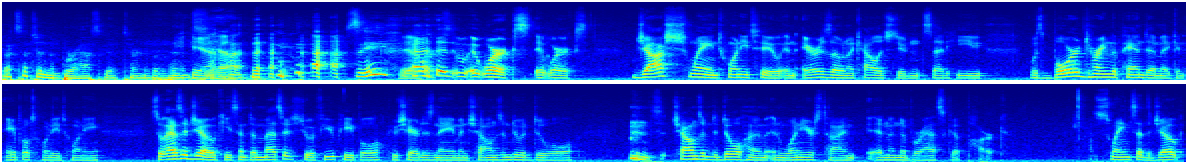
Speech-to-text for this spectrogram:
That's such a Nebraska turn of events. Yeah. See? Yeah. it, it works. It works. Josh Swain, 22, an Arizona college student, said he was bored during the pandemic in April 2020. So, as a joke, he sent a message to a few people who shared his name and challenged him to a duel. challenged him to duel him in one year's time in a Nebraska park. Swain said the joke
